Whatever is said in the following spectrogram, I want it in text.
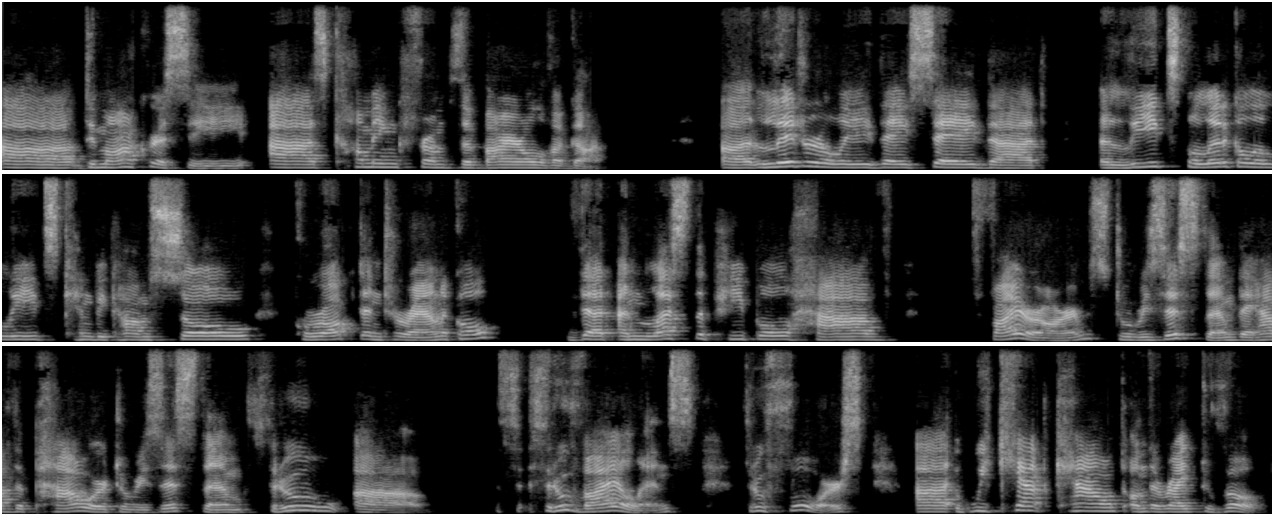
uh, democracy as coming from the barrel of a gun. Uh, literally, they say that elites, political elites, can become so corrupt and tyrannical that unless the people have firearms to resist them, they have the power to resist them through uh, through violence, through force. Uh, we can't count on the right to vote.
